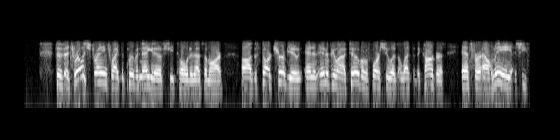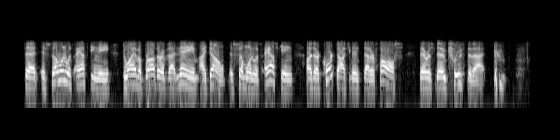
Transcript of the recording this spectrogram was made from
It says it's really strange, right, to prove a negative. She told in SMR, uh, the Star Tribune, in an interview in October before she was elected to Congress. As for Elmi, she said, if someone was asking me, do I have a brother of that name? I don't. If someone was asking, are there court documents that are false? There is no truth to that.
